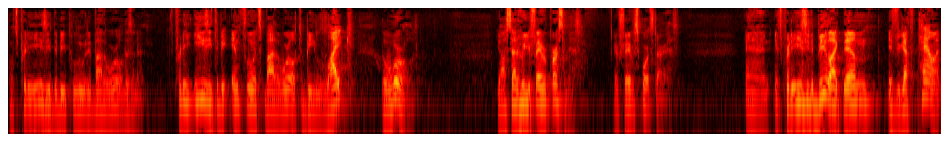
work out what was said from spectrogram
Well, it's pretty easy to be polluted by the world, isn't it? It's pretty easy to be influenced by the world, to be like the world. Y'all said who your favorite person is, your favorite sports star is. And it's pretty easy to be like them if you've got the talent.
